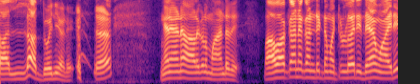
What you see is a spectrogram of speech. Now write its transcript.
നല്ല അധ്വാനിയാണ്. ഇങ്ങനെയാണ് ആളുകൾ മാണ്ടത്. ബാവാക്കാനെ കണ്ടിട്ട് മറ്റുള്ളവർ ഇതേമാതിരി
